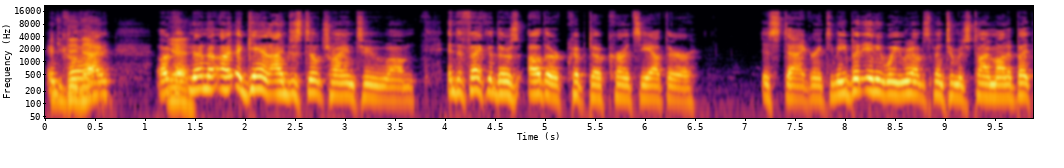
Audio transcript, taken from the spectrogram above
And you could do that. Okay. Yeah. No, no. I, again, I'm just still trying to. Um, and the fact that there's other cryptocurrency out there is staggering to me. But anyway, we don't spend too much time on it. But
